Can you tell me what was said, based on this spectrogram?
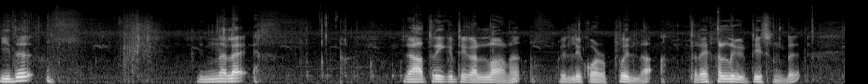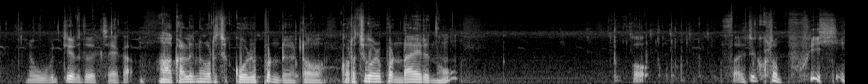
ഇത് ഇന്നലെ രാത്രി കിട്ടിയ കള്ളാണ്. വലിയ കുഴപ്പമില്ല. ഇത്രയും കള്ള് കിട്ടിയിട്ടുണ്ട്. ഊറ്റിയെടുത്ത് വെച്ചേക്കാം. ആ കള്ളിന് കുറച്ച് കൊഴുപ്പുണ്ട് കേട്ടോ. കുറച്ച് കൊഴുപ്പുണ്ടായിരുന്നു. ഓ സൈഡിൽ കൂടെ പോയി.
